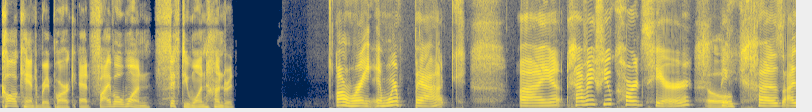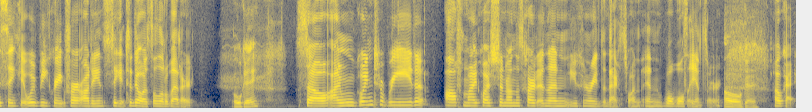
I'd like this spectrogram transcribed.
Call Canterbury Park at 501 5100. All right, and we're back. I have a few cards here Oh. because I think it would be great for our audience to get to know us a little better. Okay. So I'm going to read off my question on this card and then you can read the next one and we'll both answer. Oh, okay. Okay.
